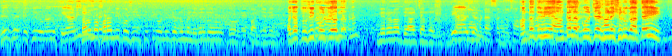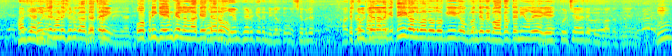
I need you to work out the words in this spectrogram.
ਨਹੀਂ ਫਿਰ ਤੁਸੀਂ ਉਹਨਾਂ ਨੂੰ ਕਿਹਾ ਨਹੀਂ ਸਰ ਮੈਂ ਫੜਨ ਦੀ ਕੋਸ਼ਿਸ਼ ਕੀਤੀ ਉਹਨੀ ਜਦੋਂ ਮੈਂ ਨਿਕਲ ਗਿਆ ਉਹ ਦੌੜ ਕੇ ਪੰਜ ਜਣੇ। ਅੱਛਾ ਤੁਸੀਂ ਕੁਲਚੇ ਮੇਰਾ ਨਾਮ ਦਿਆਲ ਚੰਦ ਹੈ ਜੀ। ਦਿਆਲ ਚੰਦ ਅੰਕਲ ਤੁਸੀਂ ਅੰਕਲ ਕੁਲਚੇ ਖਾਣੇ ਸ਼ੁਰੂ ਕਰਤੇ ਸੀ? ਹਾਂਜੀ ਕੁਲਚੇ ਖਾਣੇ ਸ਼ੁਰੂ ਕਰ ਦਿੱਤੇ ਸੀ। ਉਹ ਆਪਣੀ ਗੇਮ ਖੇਲਣ ਲੱਗੇ ਚਾਰੋਂ। ਗੇਮ ਖੇਡ ਕੇ ਤੇ ਨਿਕਲ ਕੇ ਉਸੇ ਵੇਲੇ ਤੇ ਕੁਲਚੇ ਵਾਲਿਆਂ ਨਾਲ ਕੀਤੀ ਸੀ ਗੱਲਬਾਤ ਉਦੋਂ ਕੀ ਉਹ ਬੰਦੇ ਕੋਈ ਵਾਕਫ ਤੇ ਨਹੀਂ ਆਉਂਦੇ ਹੈਗੇ? ਕੁਲਚੇ ਵਾਲੇ ਦੇ ਕੋਈ ਵਾਕਫ ਨਹੀਂ ਹੈਗੇ। ਹੂੰ?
